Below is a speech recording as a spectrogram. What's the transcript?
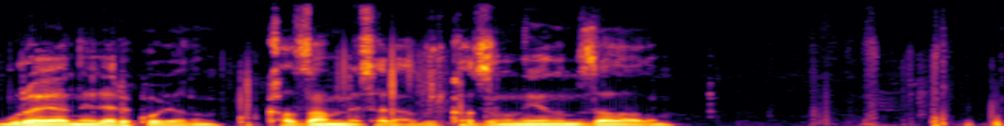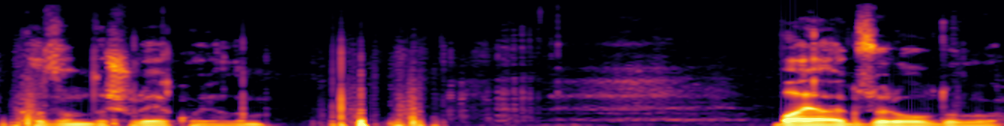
Buraya neleri koyalım? Kazan mesela dur. Kazanını yanımıza alalım. Kazanı da şuraya koyalım. Bayağı güzel oldu bu.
